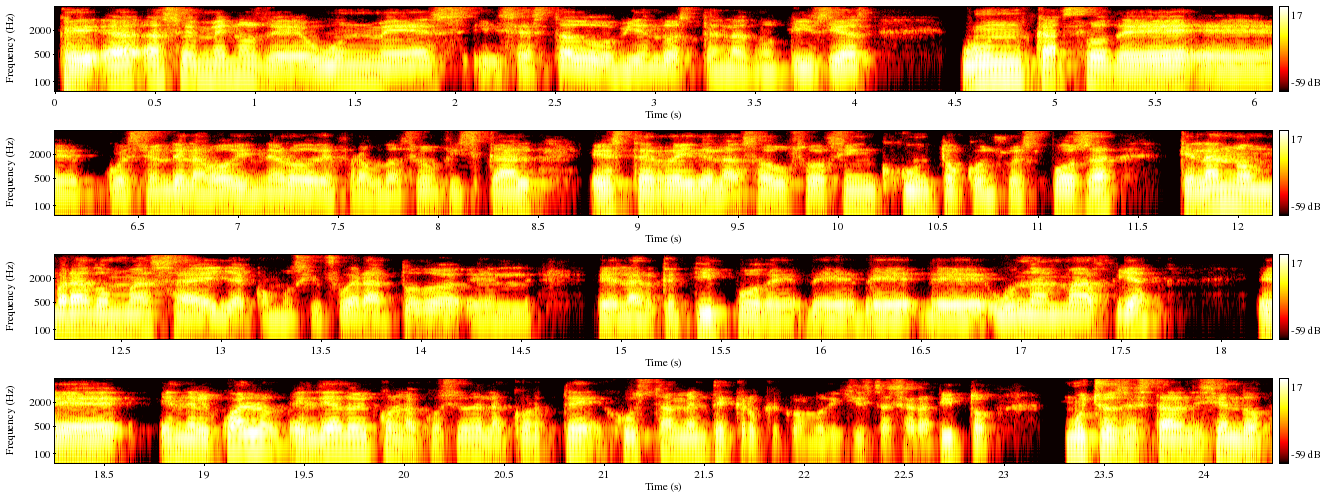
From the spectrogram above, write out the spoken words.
que hace menos de un mes y se ha estado viendo hasta en las noticias un caso de eh, cuestión de lavado de dinero, de defraudación fiscal, este rey de las outsourcing junto con su esposa, que la han nombrado más a ella como si fuera todo el, el arquetipo de, de, una mafia, eh, en el cual el día de hoy con la cuestión de la Corte, justamente creo que como dijiste hace ratito, muchos estaban diciendo,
